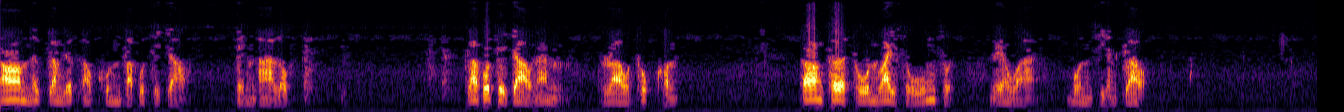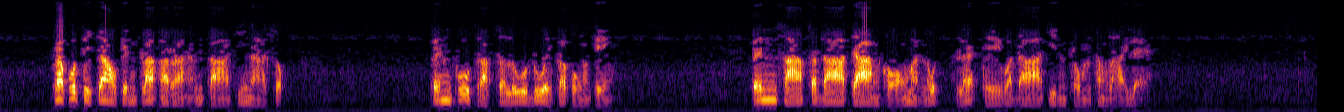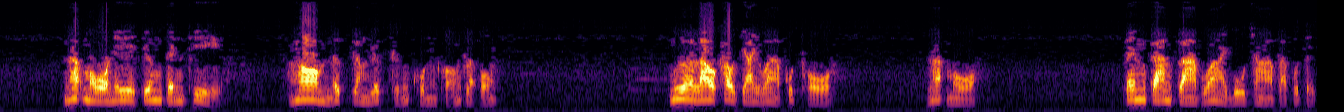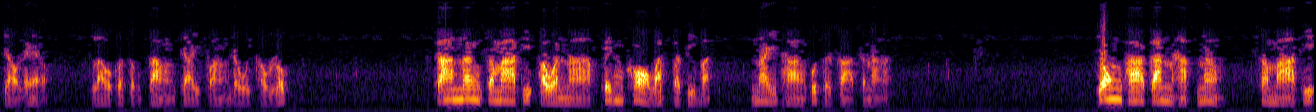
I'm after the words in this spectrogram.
น้อมนึกลำลึกเอาคุณพระพุทธเจ้า เป็นอารมณ์ พระพุทธเจ้านั้นเราทุกคน ต้องเทิดทูนไว้สูงสุด เรียกว่าบนเสียนเกล้า พระพุทธเจ้าเป็นพระอรหันตากินาศพเป็นผู้ตรัสรู้ด้วยพระองค์เอง เป็นศาสดาจารย์ของมนุษย์และเทวดาอินทรมทั้งหลายแหละนะโมนี้จึงเป็นที่น้อมนึกลำลึกถึงคุณของพระองค์ เมื่อเราเข้าใจว่าพุทโธนะโม เป็นการกราบไหว้บูชาพระพุทธเจ้าแล้ว เราก็ต้องตั้งใจฟังโดยเคารพการนั่งสมาธิภาวนาเป็นข้อวัดปฏิบัติในทางพุทธศาสนา จงพากันหัดนั่งสมาธิ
